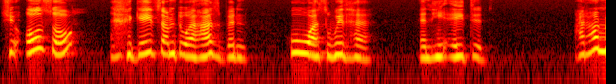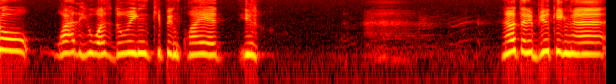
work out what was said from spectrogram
She also gave some to her husband who was with her, and he ate it. I don't know what he was doing, keeping quiet, you know not rebuking her.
